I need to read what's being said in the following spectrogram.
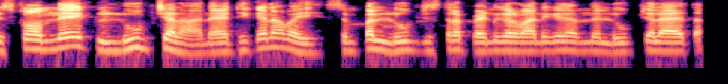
इसको हमने एक लूप चलाना है, ठीक है ना भाई? सिंपल लूप जिस तरह पेंट करवाने के लिए हमने लूप चलाया था,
